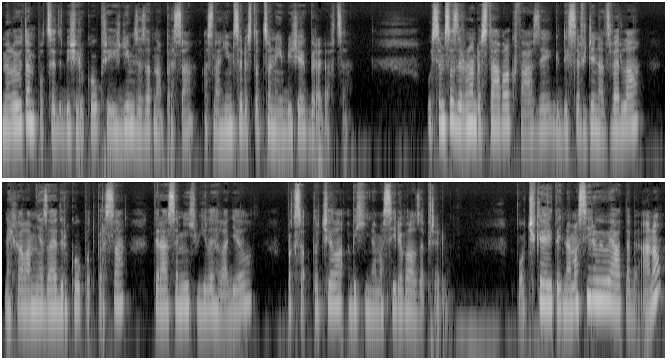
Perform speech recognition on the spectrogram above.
Miluju ten pocit, když rukou přijíždím ze zad na prsa a snažím se dostat co nejblíže k bradavce. Už jsem se zrovna dostával k fázi, kdy se vždy nadzvedla, nechala mě zajet rukou pod prsa, která se jí chvíli hladil, pak se otočila, abych ji namasírovala zepředu. Počkej, teď namasíruju já tebe, ano?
